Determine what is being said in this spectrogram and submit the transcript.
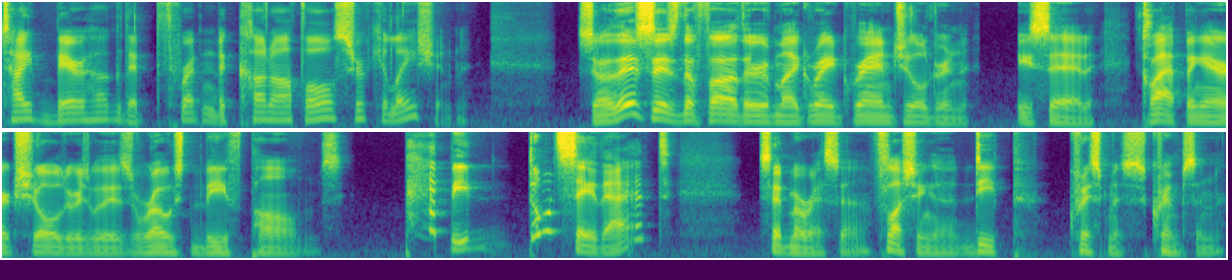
tight bear hug that threatened to cut off all circulation. So this is the father of my great grandchildren, he said, clapping Eric's shoulders with his roast beef palms. Pappy, don't say that, said Marissa, flushing a deep Christmas crimson.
